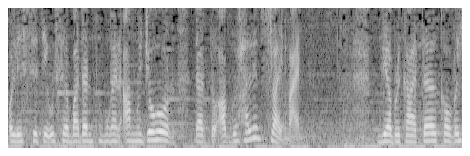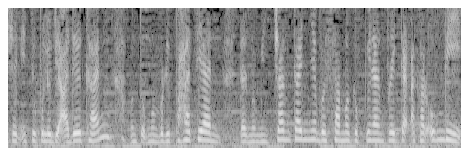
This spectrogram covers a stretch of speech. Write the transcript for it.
oleh Setiausaha Badan Pembangunan UMNO Johor, Datuk Abdul Halim Sulaiman. Beliau berkata konvensyen itu perlu diadakan untuk memberi perhatian dan membincangkannya bersama kepimpinan peringkat akar umbi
